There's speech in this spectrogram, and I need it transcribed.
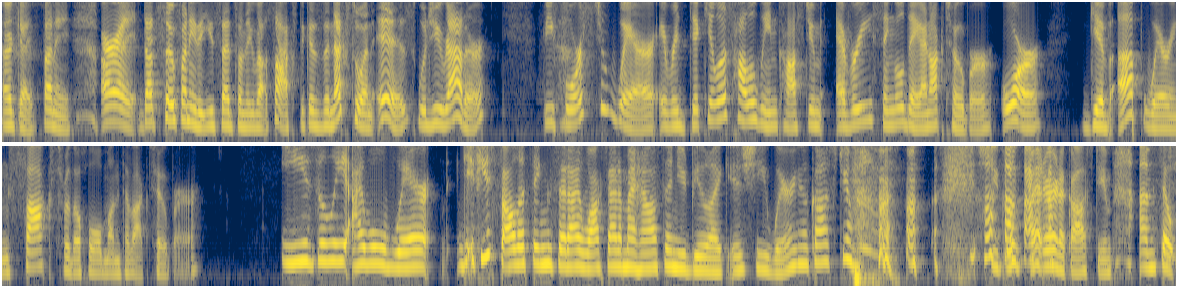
Okay, funny. All right, that's so funny that you said something about socks because the next one is: Would you rather be forced to wear a ridiculous Halloween costume every single day in October, or give up wearing socks for the whole month of October? Easily, I will wear. If you saw the things that I walked out of my house in, you'd be like, "Is she wearing a costume?" She'd look better in a costume. Um, so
